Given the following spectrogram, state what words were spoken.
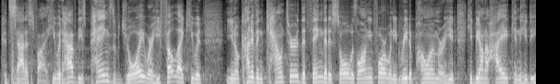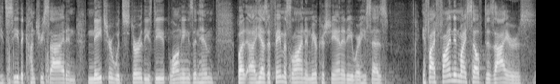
could satisfy. He would have these pangs of joy where he felt like he would you know, kind of encounter the thing that his soul was longing for when he'd read a poem or he'd, he'd be on a hike and he'd, he'd see the countryside and nature would stir these deep longings in him. But uh, he has a famous line in Mere Christianity where he says, If I find in myself desires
